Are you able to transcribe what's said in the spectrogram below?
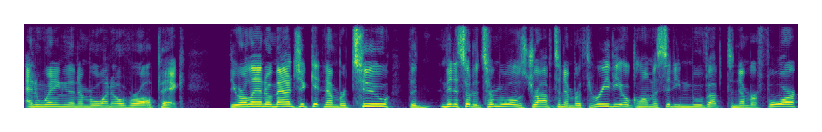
and winning the number one overall pick. The Orlando Magic get number two. The Minnesota Timberwolves drop to number three. The Oklahoma City move up to number four.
